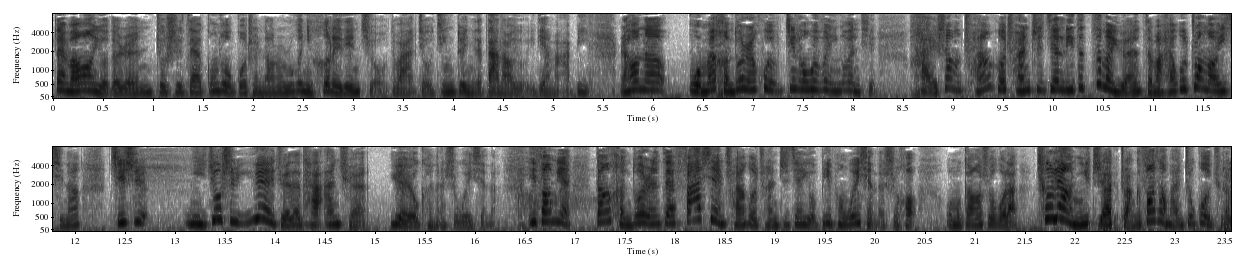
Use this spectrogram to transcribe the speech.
但往往有的人就是在工作过程当中，如果你喝了一点酒，对吧？酒精对你的大脑有一点麻痹。然后呢，我们很多人会经常会问一个问题：海上船和船之间离得这么远，怎么还会撞到一起呢？其实，你就是越觉得它安全。越有可能是危险的。一方面，当很多人在发现船和船之间有避碰危险的时候，我们刚刚说过了，车辆你只要转个方向盘就过去了，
